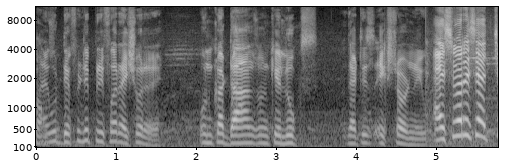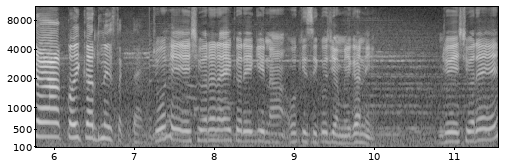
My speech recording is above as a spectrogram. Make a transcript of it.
song I would definitely prefer Aishwarya Rai उनका डांस उनके looks that is extraordinary Aishwarya से अच्छा कोई कर नहीं सकता है। जो है ऐश्वर्या राय करेगी ना वो किसी को जमेगा नहीं। जो ऐश्वर्या है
